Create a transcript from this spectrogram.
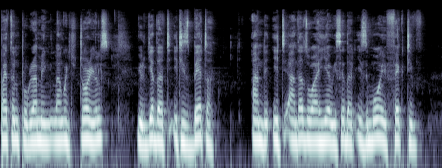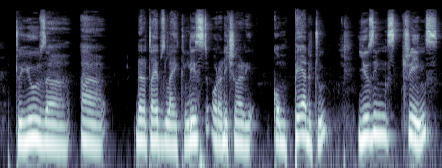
Python programming language tutorials, you'll get that it is better, and it and that's why here we say that it's more effective to use uh, uh, data types like list or a dictionary compared to using strings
